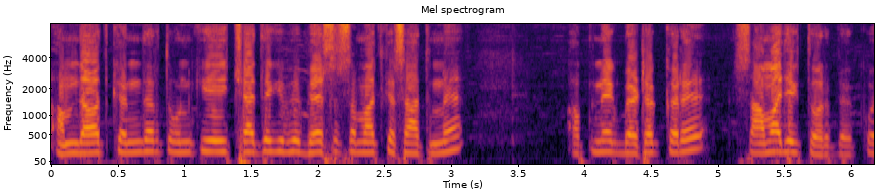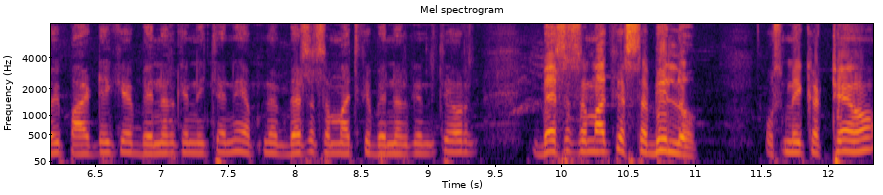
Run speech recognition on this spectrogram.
अहमदाबाद के अंदर तो उनकी इच्छा थी कि वे वैश्य समाज के साथ में अपने एक बैठक करें, सामाजिक तौर पे। कोई पार्टी के बैनर के नीचे नहीं, अपने वैश्य समाज के बैनर के नीचे। और वैश्य समाज के सभी लोग उसमें इकट्ठे हों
